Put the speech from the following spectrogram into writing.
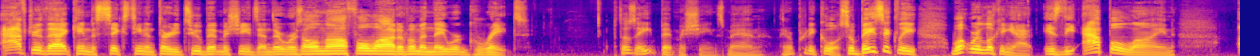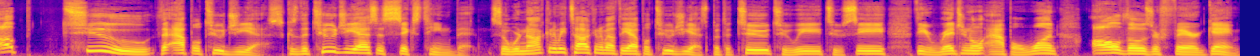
after that came the 16 and 32-bit machines and there was an awful lot of them and they were great. But those 8-bit machines, man, they were pretty cool. So basically, what we're looking at is the Apple line up to the Apple IIgs because the 2GS is 16 bit. So we're not going to be talking about the Apple 2GS, but the 2, 2E, 2C, the original Apple One, all those are fair game.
